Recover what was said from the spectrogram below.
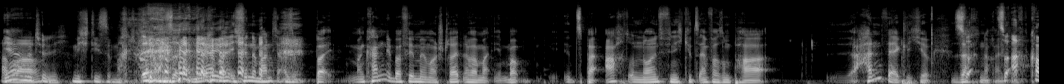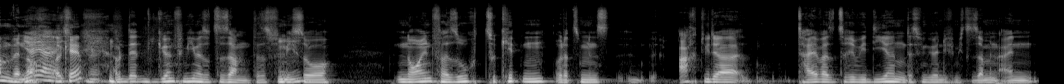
Aber Ja, natürlich. Nicht diese Meinung. also, nee, aber ich finde manche, also bei, man kann über Filme immer streiten, aber man, jetzt bei 8 und 9 finde ich, gibt es einfach so ein paar handwerkliche Sachen noch Zu einfach. 8 kommen wir noch. Ja, ja, okay. Ich, aber die gehören für mich immer so zusammen. Das ist für mich so neun versucht zu kitten oder zumindest äh, acht wieder teilweise zu revidieren und deswegen gehören die für mich zusammen in einen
